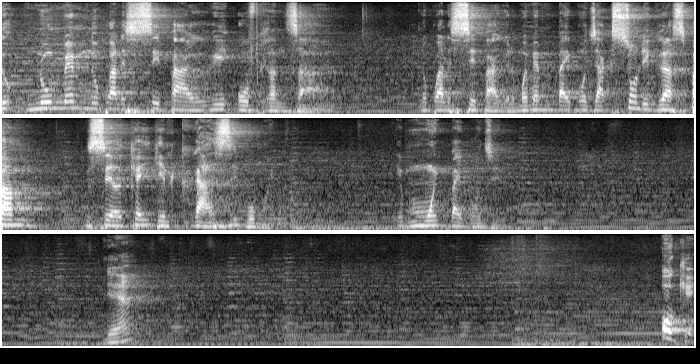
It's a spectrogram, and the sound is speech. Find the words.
Nous- Nous-mêmes, nous allons séparer offrande ça. Nous allons séparer. Moi-même, je Dieu, action de grâce, pam, c'est un qui est écrasé pour moi. Et moi, je bon Dieu. Bien? Ok.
